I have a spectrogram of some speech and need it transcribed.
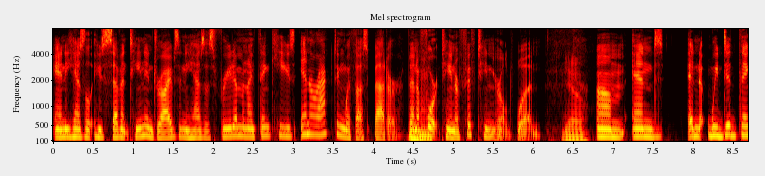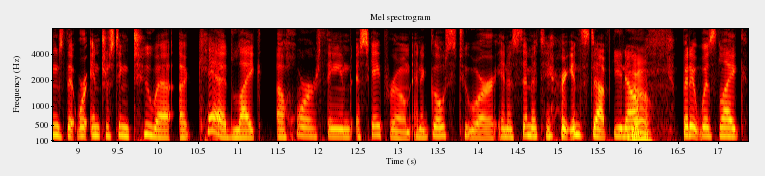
and he has he's 17 and drives and he has his freedom. And I think he's interacting with us better than Mm-hmm. a 14 or 15 year old would. yeah. Um, and and we did things that were interesting to a, a kid, like a horror themed escape room and a ghost tour in a cemetery and stuff, you know. Yeah. But it was like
